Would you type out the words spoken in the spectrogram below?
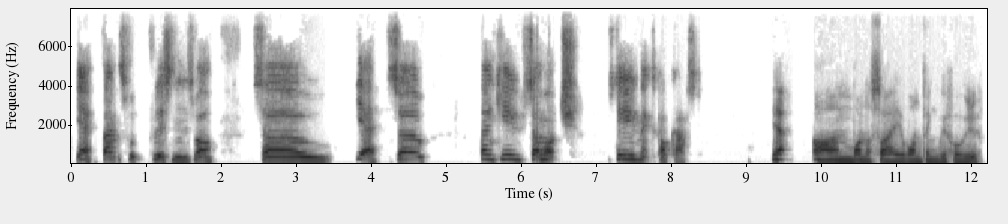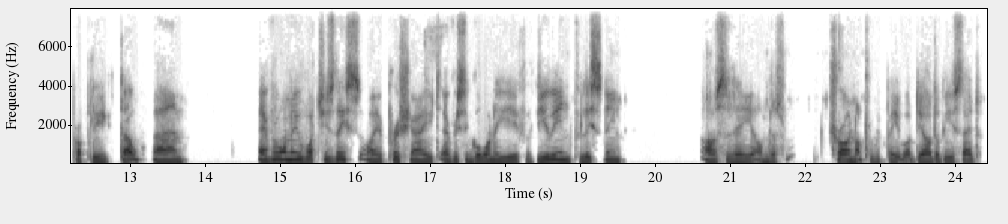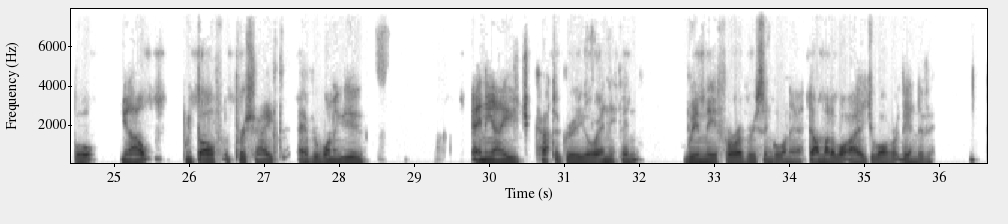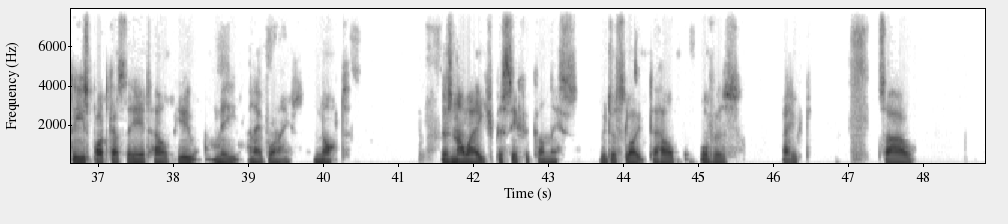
Yeah, thanks for, for listening as well. So yeah, so thank you so much. See you in the next podcast. Yeah, I want to say one thing before we properly go. Um, everyone who watches this, I appreciate every single one of you for viewing, for listening. Obviously, I'm just trying not to repeat what DRW said, but you know, we both appreciate every one of you. Any age category or anything, we're here for every single one here. Don't matter what age you are at the end of it. These podcasts are here to help you, me, and everyone else. Not there's no age specific on this. We just like to help others out. So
